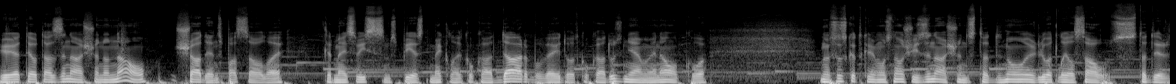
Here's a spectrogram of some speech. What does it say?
Jo, ja tev tā zināšana nav šādienas pasaulē, kad mēs visi esam spiesti meklēt kaut kādu darbu, veidot kaut kādu uzņēmumu, vienalga, ko. Nu, es uzskatu, ka, ja mums nav šīs zināšanas, tad nu, ir ļoti liels ausis. Tad ir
